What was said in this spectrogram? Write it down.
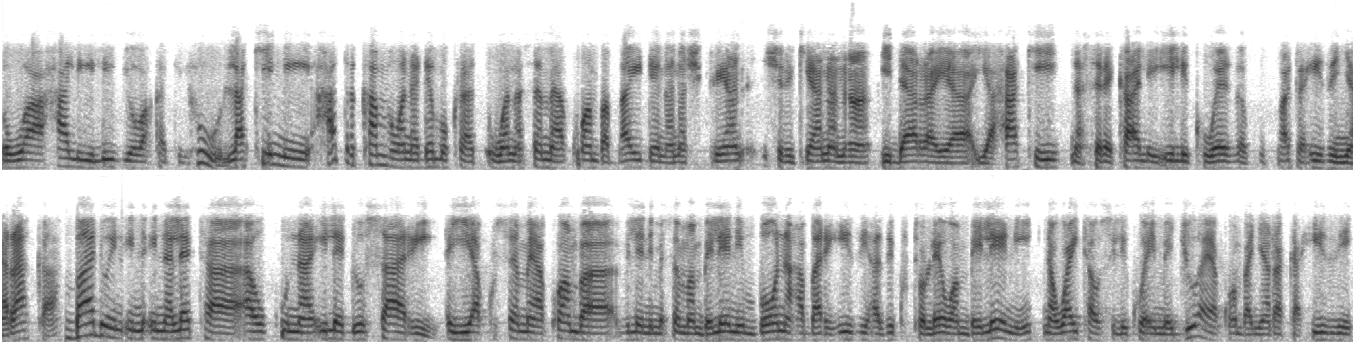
wa hali ilivyo wakati huu, lakini hata kama wanademokrat wanasema ya kwamba Biden anashirikiana na idara ya ya haki na serikali ili kuweza kupata hizi nyaraka, bado in, in, inaleta au kuna ile dosari ya kusema ya kwamba vile nimesema mbeleni, mbona habari hizi hazikutolewa mbeleni na White House ilikuwa imejua ya kwamba nyaraka hizi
